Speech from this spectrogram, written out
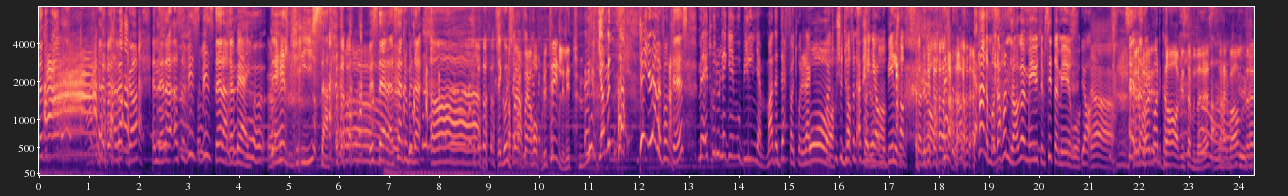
vet du hva? Jeg vet du hva? Jeg mener, altså, hvis, hvis det der er meg, det er helt krise. Hvis det er det, det nå begynner ah, Det går Altså, ikke jeg, for jeg håper du triller litt tur. Ja, men det gjør jeg faktisk. Men jeg tror du legger mobilen hjemme. Det er derfor jeg tror det er deg. For jeg tror ikke du er sånn avhengig av mobilen. Takk skal du ha. Herman, da, han lager jo mye YouTube, sitter mye i ro. Ja. Ja. Dere får, da podcast. har vi stemmen deres. Herman, dere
